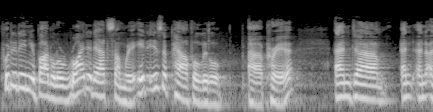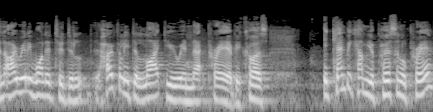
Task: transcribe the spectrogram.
put it in your Bible or write it out somewhere. It is a powerful little uh, prayer. And, um, and, and, and I really wanted to del- hopefully delight you in that prayer because it can become your personal prayer.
